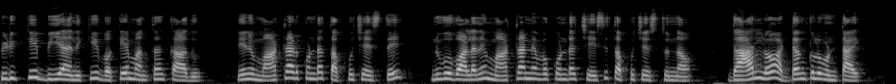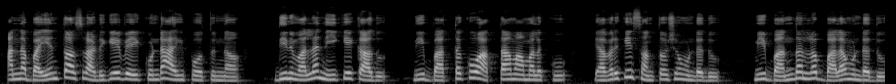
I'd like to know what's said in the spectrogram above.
పిడుక్కి బియ్యానికి ఒకే మంత్రం కాదు. నేను మాట్లాడకుండా తప్పు చేస్తే నువ్వు వాళ్ళని మాట్లాడనివ్వకుండా చేసి తప్పు చేస్తున్నావు. దారిలో అడ్డంకులు ఉంటాయి అన్న భయంతో అసలు అడుగే వేయకుండా ఆగిపోతున్నావు. దీనివల్ల నీకే కాదు నీ భర్తకు అత్తామామలకు ఎవరికీ సంతోషం ఉండదు. మీ బంధంలో బలం ఉండదు.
